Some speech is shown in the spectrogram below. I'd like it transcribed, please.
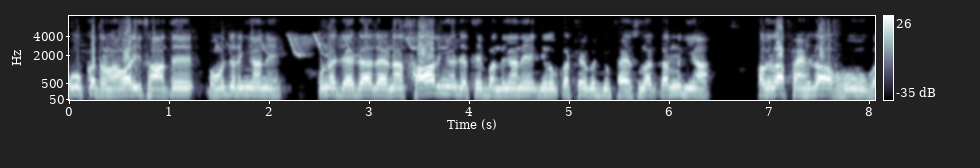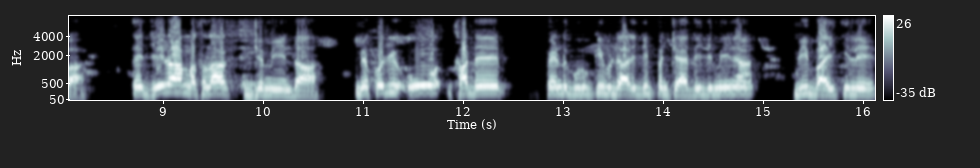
ਉਹ ਘਟਨਾ ਵਾਲੀ ਥਾਂ ਤੇ ਪਹੁੰਚ ਰਹੀਆਂ ਨੇ, ਉਹਨਾਂ ਜਾਇਜ਼ਾ ਲੈਣਾ ਸਾਰੀਆਂ ਜਥੇਬੰਦੀਆਂ ਨੇ, ਜਦੋਂ ਇਕੱਠੇ ਹੋ ਕੇ ਜੋ ਫੈਸਲਾ ਕਰਨਗੀਆਂ, ਅਗਲਾ ਫੈਸਲਾ ਹੋਊਗਾ। ਤੇ ਜਿਹੜਾ ਮਸਲਾ ਜ਼ਮੀਨ ਦਾ, ਵੇਖੋ ਜੀ, ਉਹ ਸਾਡੇ ਪਿੰਡ ਗੁਰੂ ਕੀ ਵਡਾਲੀ ਦੀ ਪੰਚਾਇਤੀ ਜ਼ਮੀਨ ਆ 20 22 ਕਿੱਲੇ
